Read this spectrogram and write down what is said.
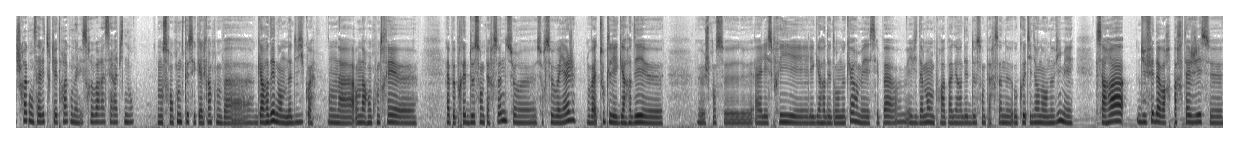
je crois qu'on savait toutes les trois qu'on allait se revoir assez rapidement. On se rend compte que c'est quelqu'un qu'on va garder dans notre vie, quoi. On a, on a rencontré euh, à peu près 200 personnes sur, euh, sur ce voyage. On va toutes les garder, euh, je pense, à l'esprit et les garder dans nos cœurs. Mais c'est pas, évidemment, on pourra pas garder 200 personnes au quotidien dans nos vies. Mais Sarah, du fait d'avoir partagé ce,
